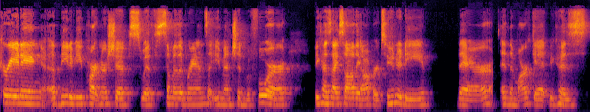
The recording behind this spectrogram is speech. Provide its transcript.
creating a B2B partnerships with some of the brands that you mentioned before because I saw the opportunity there in the market because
